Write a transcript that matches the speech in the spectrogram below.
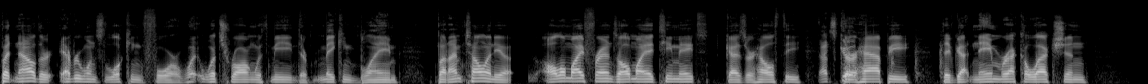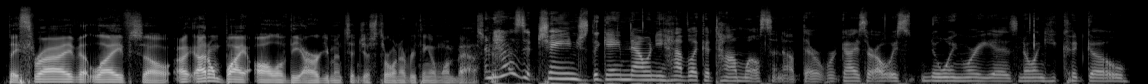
but now they're everyone's looking for what what's wrong with me. They're making blame. But I'm telling you, all of my friends, all my teammates, guys are healthy. That's good. They're happy. They've got name recollection. They thrive at life. So I, I don't buy all of the arguments and just throwing everything in one basket. And how does it change the game now when you have like a Tom Wilson out there, where guys are always knowing where he is, knowing he could go?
